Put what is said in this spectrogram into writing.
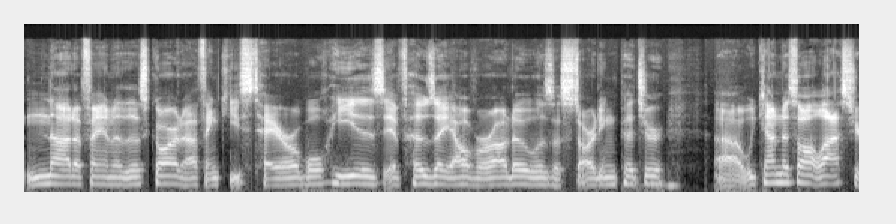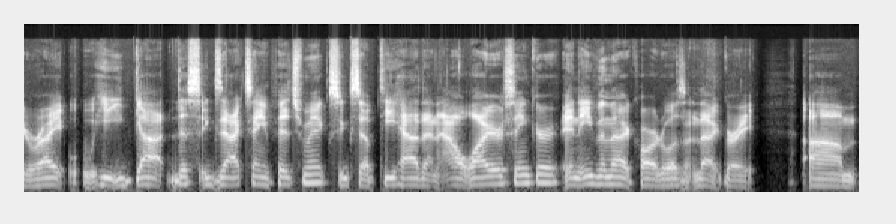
not a fan of this card. I think he's terrible. He is, if Jose Alvarado was a starting pitcher, uh, we kind of saw it last year, right? He got this exact same pitch mix, except he had an outlier sinker, and even that card wasn't that great. Um,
